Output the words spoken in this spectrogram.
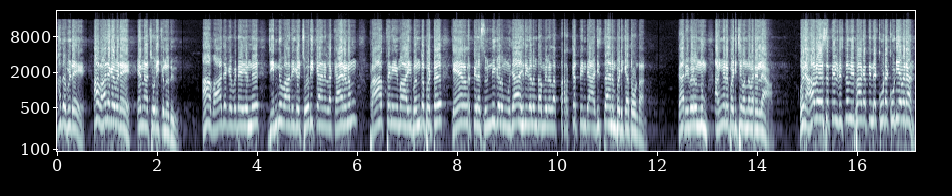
അതെവിടെ? ആ വാചക എവിടെ എന്നാ ചോദിക്കുന്നത്? ആ വാചക എവിടെ എന്ന് ജിന്നുവാദികൾ ചോദിക്കാനുള്ള കാരണം പ്രാർത്ഥനയുമായി ബന്ധപ്പെട്ട് കേരളത്തിലെ സുന്നികളും മുജാഹിദികളും തമ്മിലുള്ള തർക്കത്തിന്റെ അടിസ്ഥാനം പഠിക്കാത്തതുകൊണ്ടാണ് കാരണം ഇവരൊന്നും അങ്ങനെ പഠിച്ചു വന്നവരല്ല. ഒരാവേശത്തിൽ വിഷ്ണു വിഭാഗത്തിന്റെ കൂടെ കൂടിയവരാണ്.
